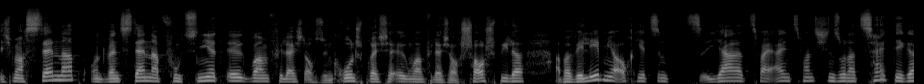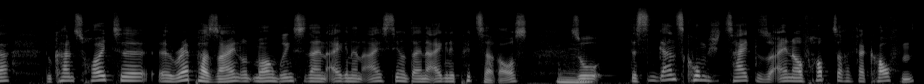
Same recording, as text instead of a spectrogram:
ich mache Stand-up und wenn Stand-up funktioniert, irgendwann vielleicht auch Synchronsprecher, irgendwann vielleicht auch Schauspieler. Aber wir leben ja auch jetzt im Jahre 2021 in so einer Zeit, Digga. Du kannst heute äh, Rapper sein und morgen bringst du deinen eigenen Eistee und deine eigene Pizza raus. So, das sind ganz komische Zeiten, so eine auf Hauptsache verkaufen.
